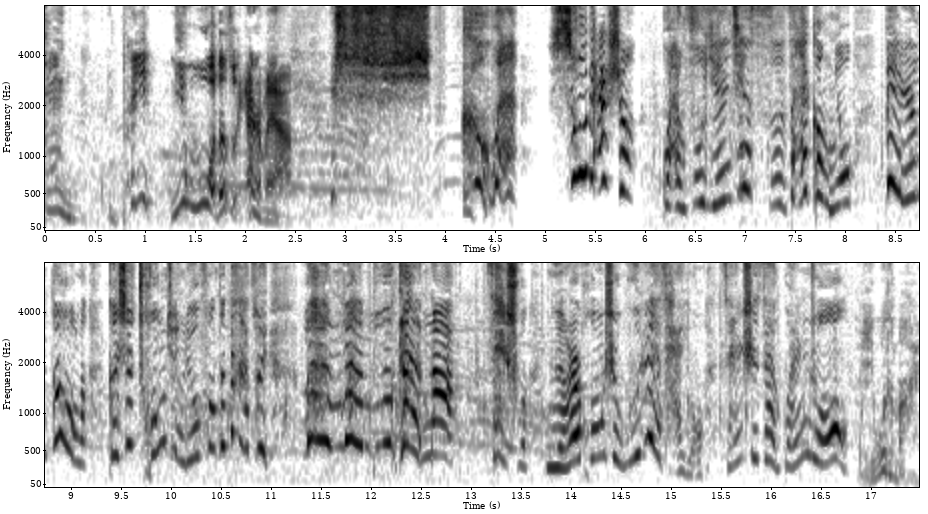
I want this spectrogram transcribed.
嗯，呸！你捂我的嘴干什么呀？嘘，客官，小点声，官府严禁私宰耕牛。被人告了，可是重军流放的大罪，万万不敢呐！再说女儿红是吴越才有，咱是在关中。哎呦我的妈呀！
